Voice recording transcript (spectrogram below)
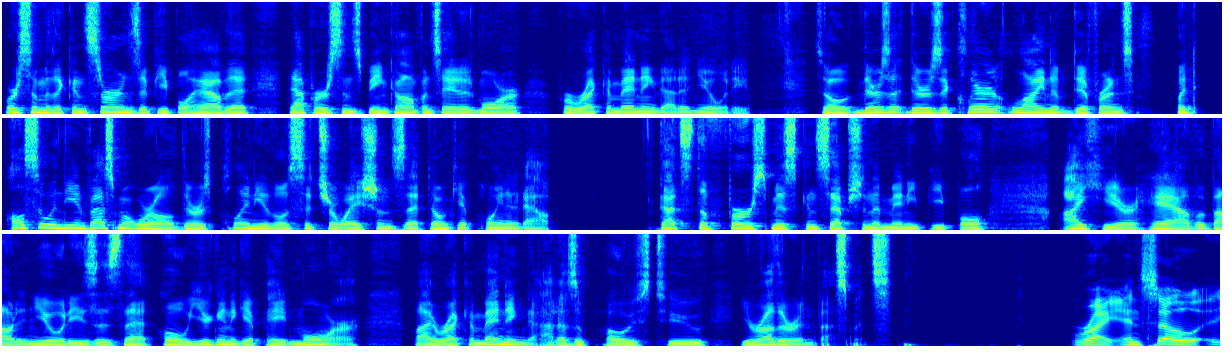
or some of the concerns that people have that that person's being compensated more for recommending that annuity. So, there's a, there's a clear line of difference. But also in the investment world, there's plenty of those situations that don't get pointed out. That's the first misconception that many people I hear have about annuities is that, oh, you're going to get paid more by recommending that as opposed to your other investments. Right. And so uh,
